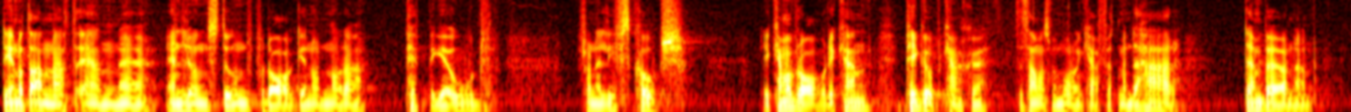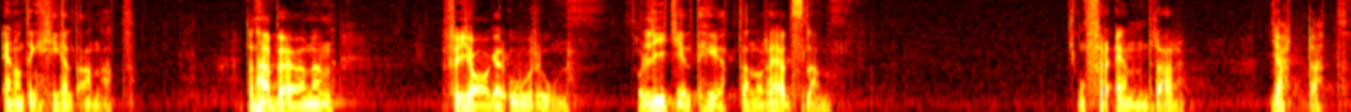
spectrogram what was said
Det är något annat än eh, en lugn stund på dagen och några peppiga ord från en livscoach. Det kan vara bra och det kan pigga upp kanske tillsammans med morgonkaffet. Men det här, den bönen är någonting helt annat. Den här bönen förjagar oron och likgiltigheten och rädslan. Och förändrar hjärtat.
